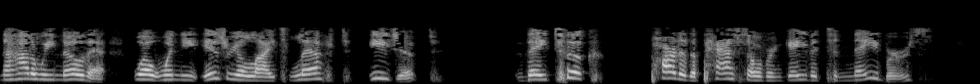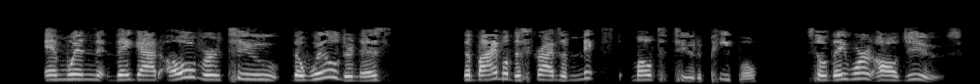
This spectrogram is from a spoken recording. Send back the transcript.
Now how do we know that? Well, when the Israelites left Egypt, they took part of the Passover and gave it to neighbors. And when they got over to the wilderness, the Bible describes a mixed multitude of people, so they weren't all Jews.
